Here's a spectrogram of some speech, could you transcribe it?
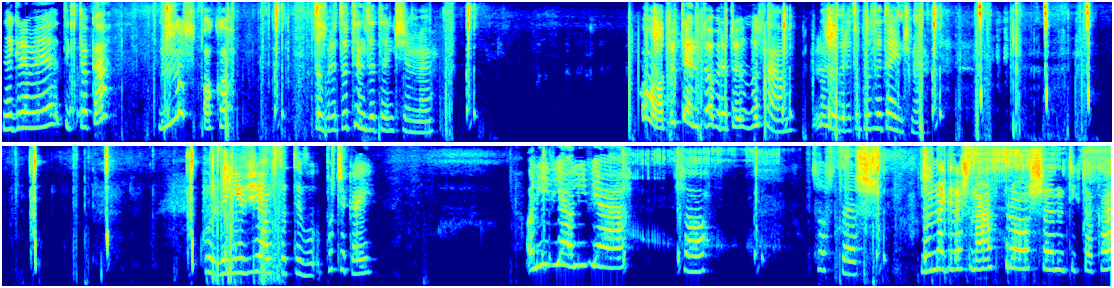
Nagramy TikToka? No spoko. Dobra, to ten zatańczymy. O, to ten, dobra, to go znam. No dobra, to go zatańczmy. Kurde, nie wzięłam statywu. Poczekaj. Oliwia, Oliwia! Co? Co chcesz? No nagrasz nas, proszę, na TikToka?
